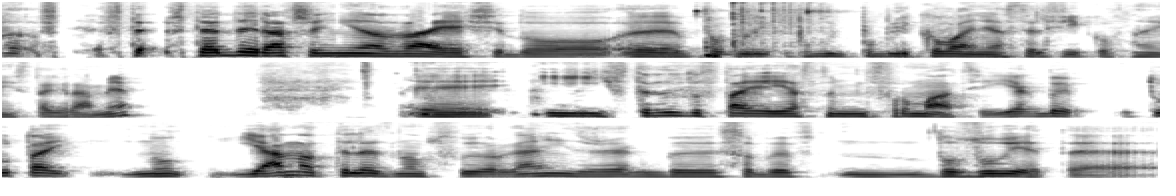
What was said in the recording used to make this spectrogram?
No, wtedy raczej nie nadaje się do e, publikowania selfików na Instagramie. E, I wtedy dostaję jasną informację. Jakby tutaj, no, ja na tyle znam swój organizm, że jakby sobie dozuję te,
